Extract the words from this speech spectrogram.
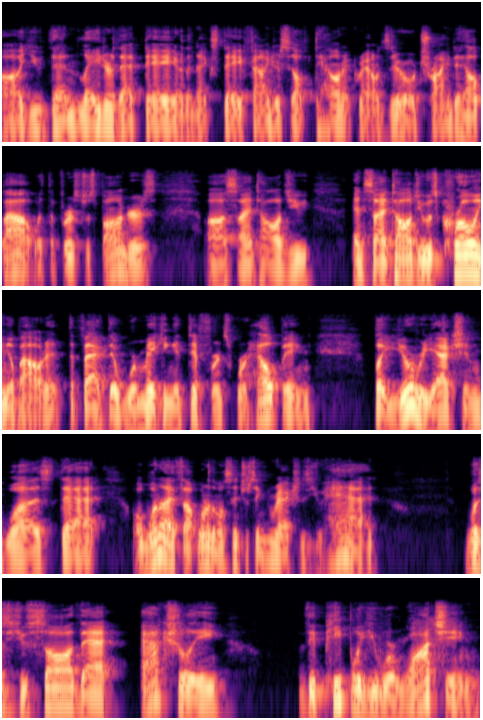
uh, you then later that day or the next day found yourself down at ground zero trying to help out with the first responders uh, scientology and scientology was crowing about it the fact that we're making a difference we're helping but your reaction was that well, one i thought one of the most interesting reactions you had was you saw that actually the people you were watching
